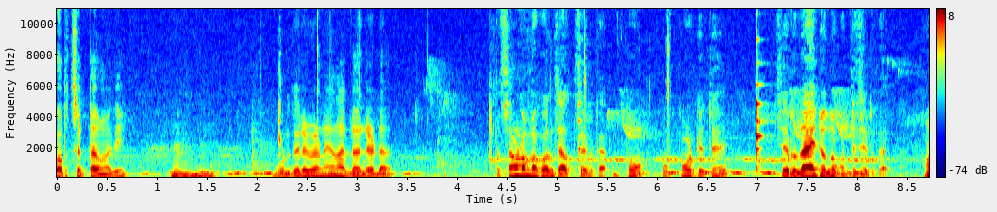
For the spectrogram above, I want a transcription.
കുറച്ചിട്ടാൽ മതി. കൂടുതൽ വേണമെങ്കിൽ നല്ലപോലെ ഇടാം. പച്ചമുളക് നമുക്കൊന്ന് ചതച്ചെടുക്കാം. ഉപ്പ് ഉപ്പ് ഇട്ടിട്ട് ചെറുതായിട്ടൊന്ന് പൊട്ടിച്ചെടുക്കാം. ആ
